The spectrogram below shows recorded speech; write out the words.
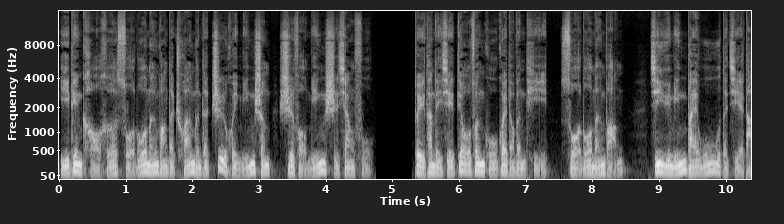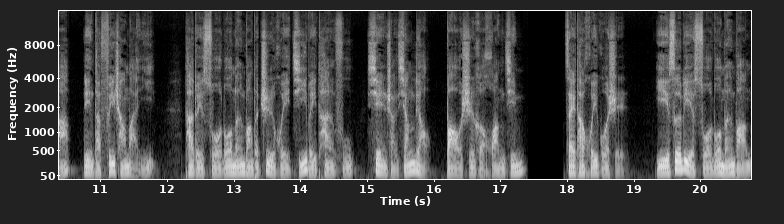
以便考核所罗门王的传闻的智慧名声是否名实相符，对他那些刁钻古怪的问题，所罗门王给予明白无误的解答，令他非常满意。他对所罗门王的智慧极为叹服，献上香料、宝石和黄金。在他回国时，以色列所罗门王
